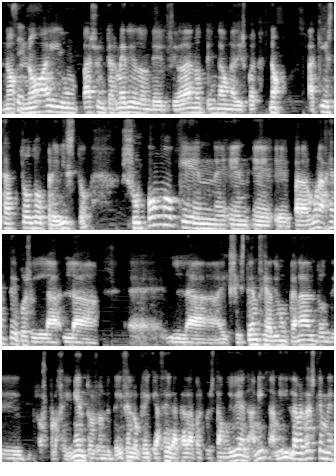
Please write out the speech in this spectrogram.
No, sí. no hay un paso intermedio donde el ciudadano tenga una disposición. No, aquí está todo previsto. Supongo que en, en, eh, eh, para alguna gente pues la, eh, la existencia de un canal donde los procedimientos, donde te dicen lo que hay que hacer a cada paso está muy bien. A mí, a mí la verdad es que me,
